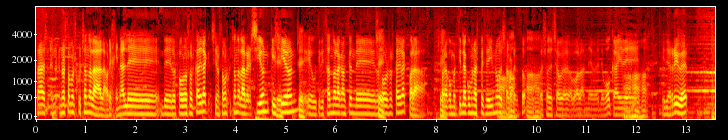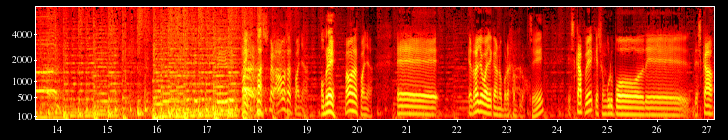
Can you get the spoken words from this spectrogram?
Claro, es- no estamos escuchando la, la original de, de los fabulosos Cadillac, sino estamos escuchando la versión que Sí, hicieron sí. eh, utilizando la canción de los Sí. fabulosos Cadillac para, Sí. para convertirla como una especie de himno de San Lorenzo. Por eso de hecho hablan de, de Boca y de, Ajá, ajá. y de River. Venga, más. Venga, vamos a España. Hombre. Vamos a España. Eh, el Rayo Vallecano, por ejemplo. Sí. Escape, que es un grupo de, de ska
